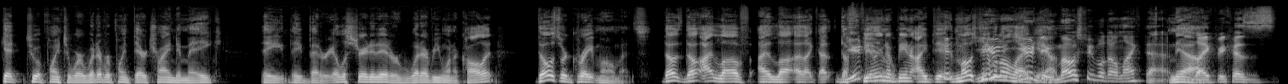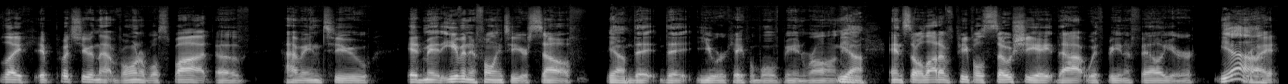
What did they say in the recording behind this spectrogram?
get to a point to where whatever point they're trying to make, they they better illustrated it or whatever you want to call it. Those are great moments. Those, those I love. I love I like uh, the You feeling do. of being. I did. Most people you, don't like you it. do. Most people don't like that. Yeah. Like because like it puts you in that vulnerable spot of having to admit, even if only to yourself, Yeah. that that you were capable of being wrong. Yeah. And so a lot of people associate that with being a failure. Yeah. right.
